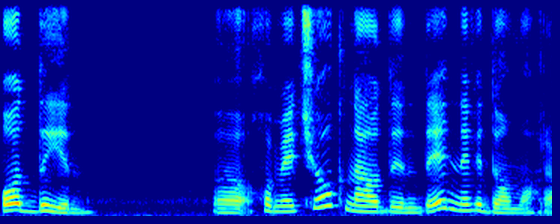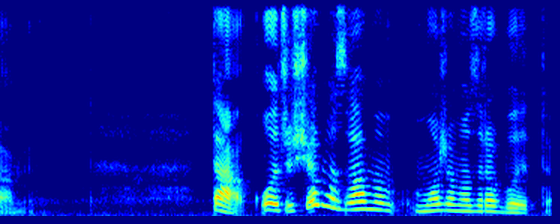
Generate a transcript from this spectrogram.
один хом'ячок на один день невідомо грамів. Так, отже, що ми з вами можемо зробити?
